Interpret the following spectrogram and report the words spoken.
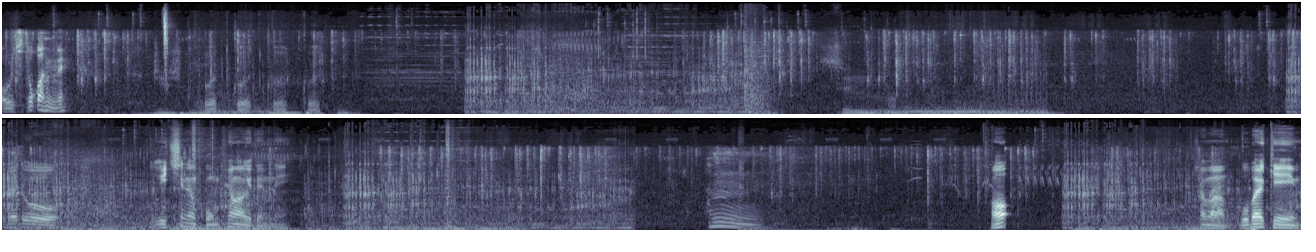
어, 위치 똑같네. 굿굿굿굿 그래도 위치는 공평하게 됐네 음, 어? 잠깐만 모바일 게임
